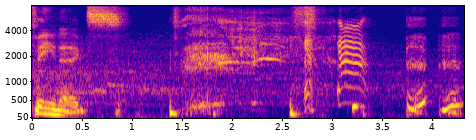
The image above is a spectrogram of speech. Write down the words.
Phoenix.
